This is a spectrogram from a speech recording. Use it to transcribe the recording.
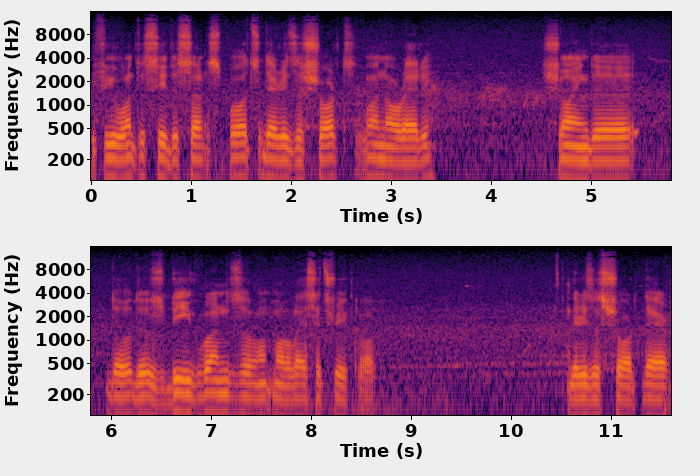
If you want to see the sunspots there is a short one already showing the the, those big ones are more or less at 3 o'clock. There is a short there.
